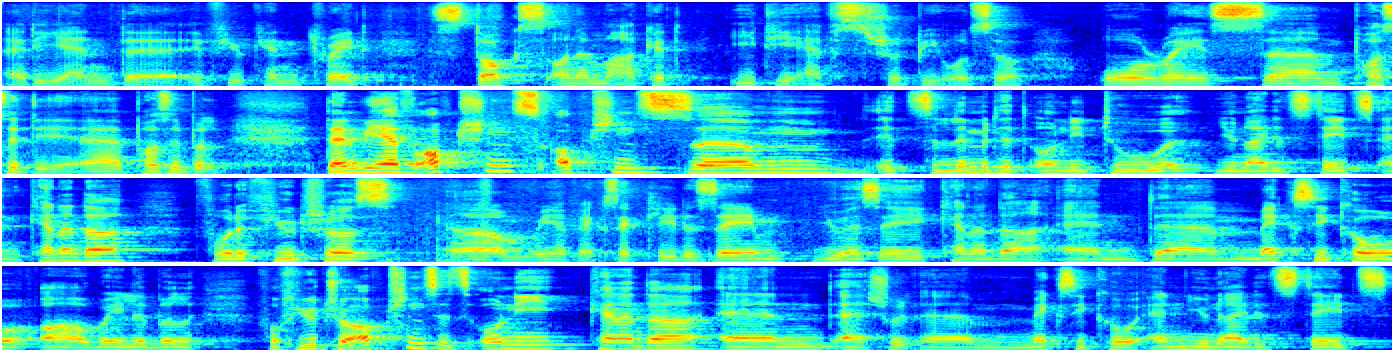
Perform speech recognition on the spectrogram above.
at the end, uh, if you can trade stocks on a market, ETFs should be also always um, positive, uh, possible. Then we have options. Options, um, it's limited only to United States and Canada. For the futures, um, we have exactly the same. USA, Canada and uh, Mexico are available. For future options, it's only Canada and uh, um, Mexico and United States.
